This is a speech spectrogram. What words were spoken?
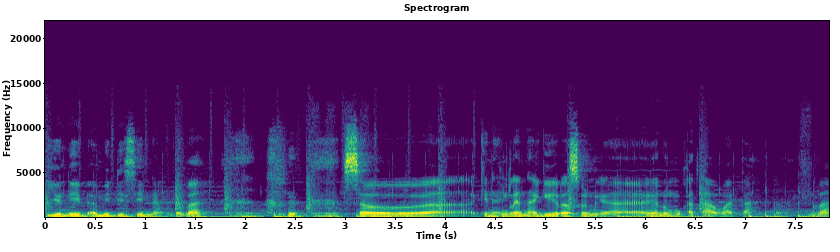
You need a medicine di ba? So uh, kinahanglan hagi rason nga nganong mukatawa ta di ba?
